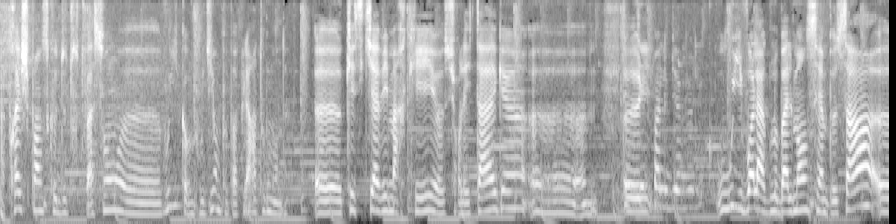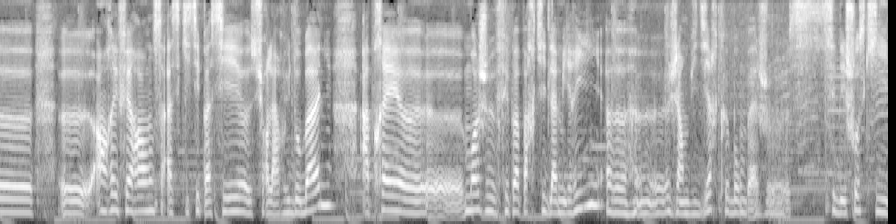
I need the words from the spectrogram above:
Après, je pense que de toute façon, euh, oui, comme je vous dis, on peut pas plaire à tout le monde. Euh, qu'est-ce qui avait marqué euh, sur les tags euh, pas les bienvenus. Oui, voilà, globalement, c'est un peu ça, en référence à ce qui s'est passé sur la rue d'Aubagne. Après, moi, je fais pas partie de la mairie. J'ai envie de dire que bon, ben, je c'est des choses qui.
